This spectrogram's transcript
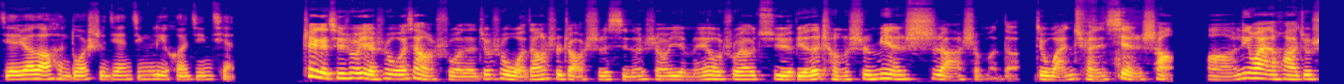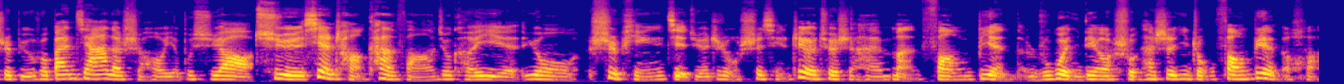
节约了很多时间、精力和金钱。这个其实也是我想说的，就是我当时找实习的时候，也没有说要去别的城市面试啊什么的，就完全线上。啊，另外的话就是，比如说搬家的时候，也不需要去现场看房，就可以用视频解决这种事情。这个确实还蛮方便的。如果一定要说它是一种方便的话，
